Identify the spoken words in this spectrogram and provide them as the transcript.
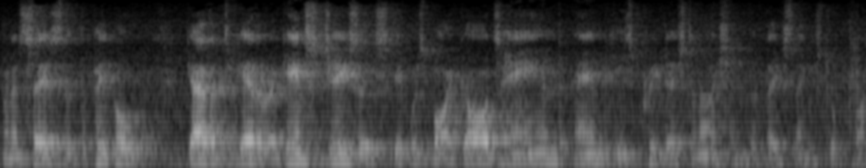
when it says that the people gathered together against Jesus, it was by God's hand and his predestination that these things took place.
